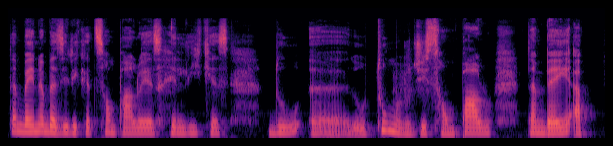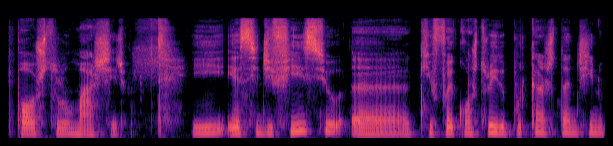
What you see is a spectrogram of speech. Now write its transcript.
também na Basílica de São Paulo é as relíquias do, uh, do túmulo de São Paulo, também apóstolo Mártir. E esse edifício uh, que foi construído por Constantino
